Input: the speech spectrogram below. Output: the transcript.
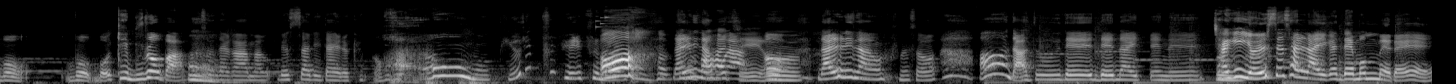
뭐 뭐 뭐 이렇게 물어봐. 그래서 어. 내가 막 몇 살이다 이렇게 하니까 어 뭐 뷰티풀 뷰티풀 아 난리 난 거야. 하지. 어. 난리 나면서 아 나도 내 내 나이 때는 음. 자기 13살 나이가 내 몸매래.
